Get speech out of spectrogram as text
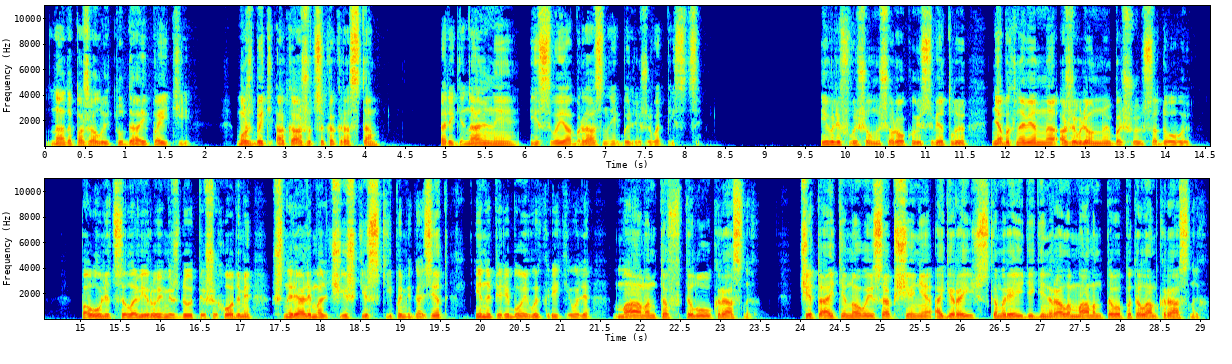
Надо, пожалуй, туда и пойти. Может быть, окажутся как раз там. Оригинальные и своеобразные были живописцы. Ивлев вышел на широкую, светлую, необыкновенно оживленную Большую Садовую. По улице, лавируя между пешеходами, шныряли мальчишки с кипами газет и наперебой выкрикивали «Мамонтов в тылу у красных!» Читайте новые сообщения о героическом рейде генерала Мамонтова по тылам красных.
